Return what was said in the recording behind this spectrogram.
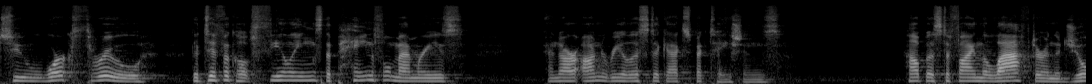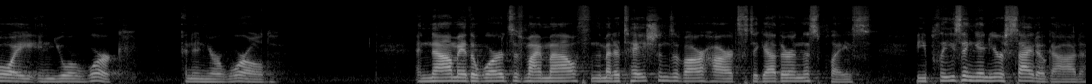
to work through the difficult feelings, the painful memories, and our unrealistic expectations. Help us to find the laughter and the joy in your work and in your world. And now may the words of my mouth and the meditations of our hearts together in this place be pleasing in your sight, O God,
